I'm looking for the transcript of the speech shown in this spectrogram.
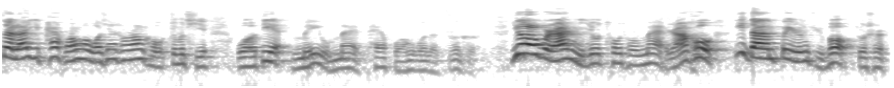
再来一拍黄瓜，我先爽爽口。对不起，我店没有卖拍黄瓜的资格。要不然你就偷偷卖，然后一旦被人举报，就是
